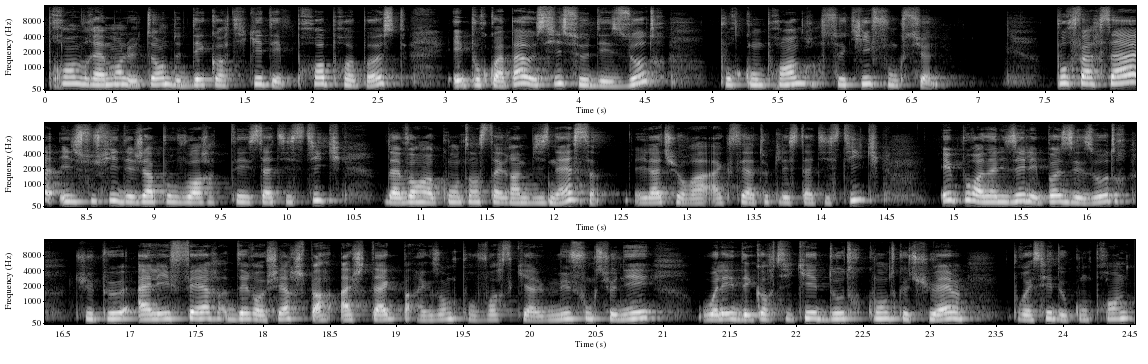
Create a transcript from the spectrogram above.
Prends vraiment le temps de décortiquer tes propres posts et pourquoi pas aussi ceux des autres pour comprendre ce qui fonctionne. Pour faire ça, il suffit déjà pour voir tes statistiques d'avoir un compte Instagram Business. Et là, tu auras accès à toutes les statistiques Et pour analyser les posts des autres, tu peux aller faire des recherches par hashtag par exemple pour voir ce qui a le mieux fonctionné ou aller décortiquer d'autres comptes que tu aimes pour essayer de comprendre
